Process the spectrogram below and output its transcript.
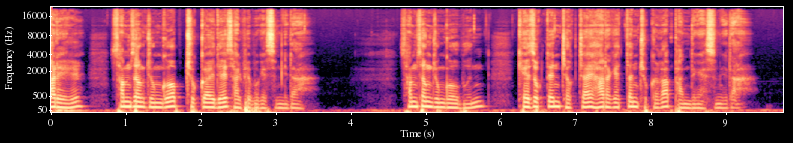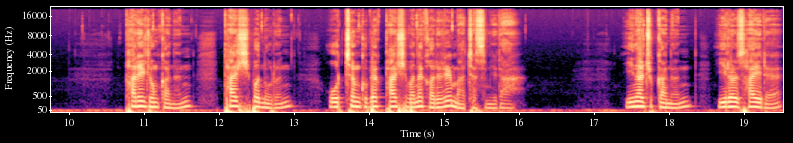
8일 삼성중공업 주가에 대해 살펴보겠습니다. 삼성중공업은 계속된 적자에 하락했던 주가가 반등했습니다. 8일 종가는 80원 오른 5,980원의 거래를 마쳤습니다. 이날 주가는 1월 4일에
